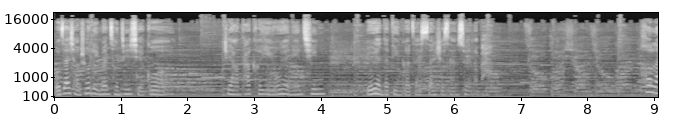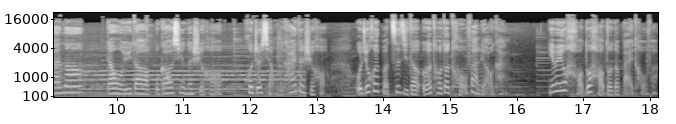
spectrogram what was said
我在小说里面曾经写过，这样他可以永远年轻，永远的定格在三十三岁了吧。后来呢，当我遇到不高兴的时候，或者想不开的时候，我就会把自己的额头的头发撩开。因为有好多好多的白头发，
